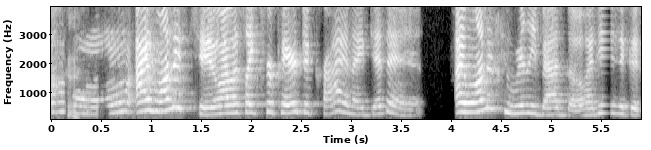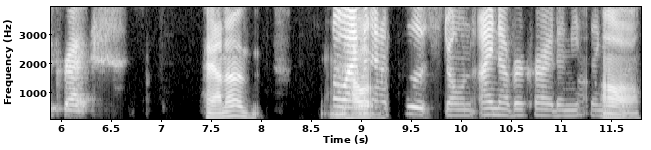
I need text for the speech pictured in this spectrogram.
oh, I wanted to. I was like prepared to cry and I didn't. I wanted to really bad though. I needed a good cry. Hannah. Oh, how... I'm an absolute stone. I never cried anything. Oh.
